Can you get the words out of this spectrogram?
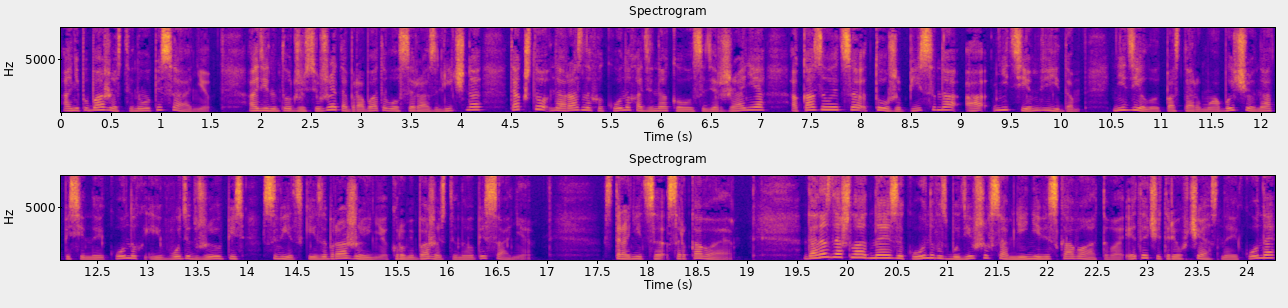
а не по божественному писанию. Один и тот же сюжет обрабатывался различно, так что на разных иконах одинакового содержания оказывается тоже писано, а не тем видом. Не делают по старому обычаю надписи на иконах и вводят в живопись светские изображения, кроме божественного писания. Страница сороковая. До нас дошла одна из икон, возбудивших сомнения Висковатого. Это четырехчастная икона,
